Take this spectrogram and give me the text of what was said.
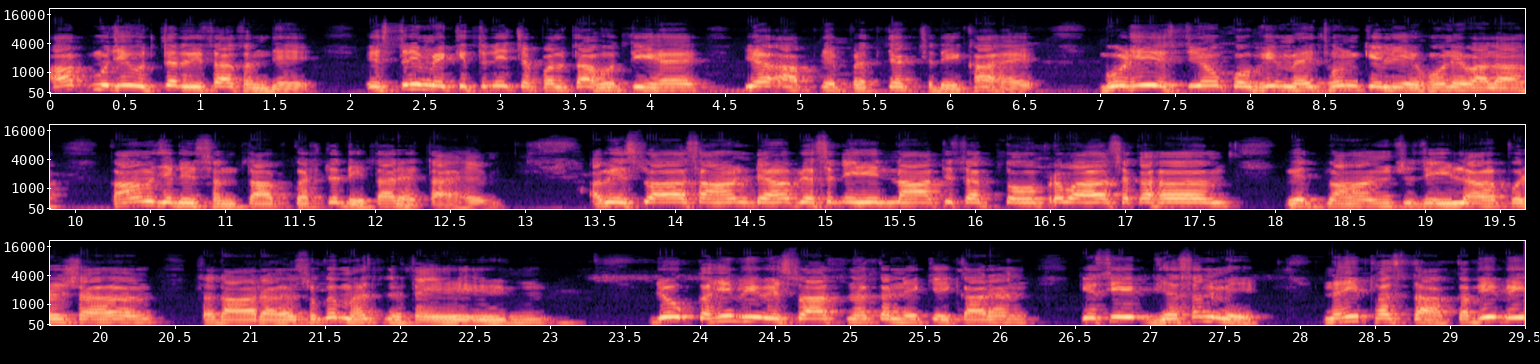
आप मुझे उत्तर दिशा समझे स्त्री में कितनी चपलता होती है, यह आपने प्रत्यक्ष देखा है। बूढ़ी स्त्रियों को भी मैथुन के लिए होने वाला कामजनित संताप कष्ट देता रहता है। अविश्वासाण्य व्यसनी नातिशक्तो प्रवासक। विद्वान सुशील पुरुष सदार सुगम जो कहीं भी विश्वास न करने के कारण किसी व्यसन में नहीं फंसता, कभी भी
